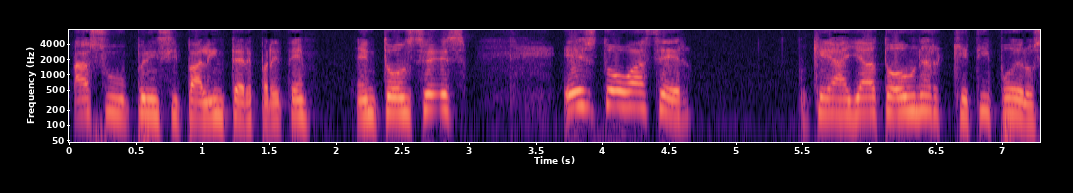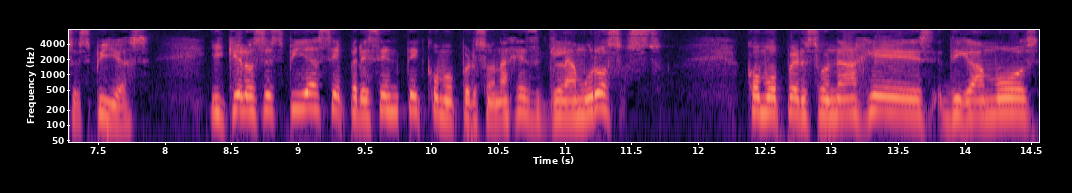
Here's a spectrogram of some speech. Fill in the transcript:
a su principal intérprete. Entonces, esto va a hacer que haya todo un arquetipo de los espías y que los espías se presenten como personajes glamurosos como personajes, digamos,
